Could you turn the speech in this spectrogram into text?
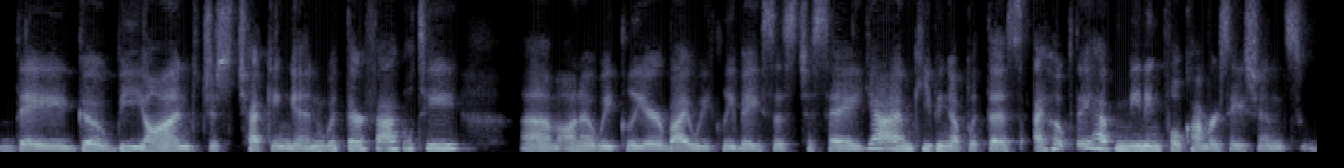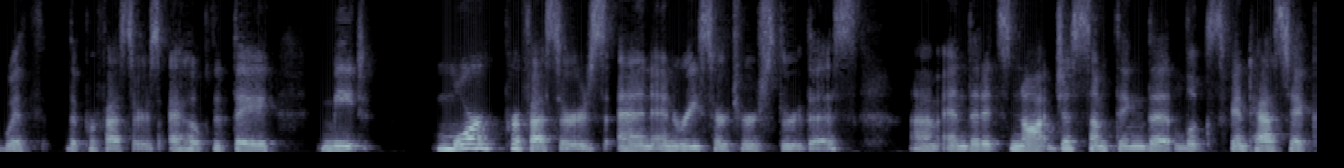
they go beyond just checking in with their faculty, um, on a weekly or biweekly basis to say, yeah, I'm keeping up with this. I hope they have meaningful conversations with the professors. I hope that they meet more professors and, and researchers through this, um, and that it's not just something that looks fantastic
